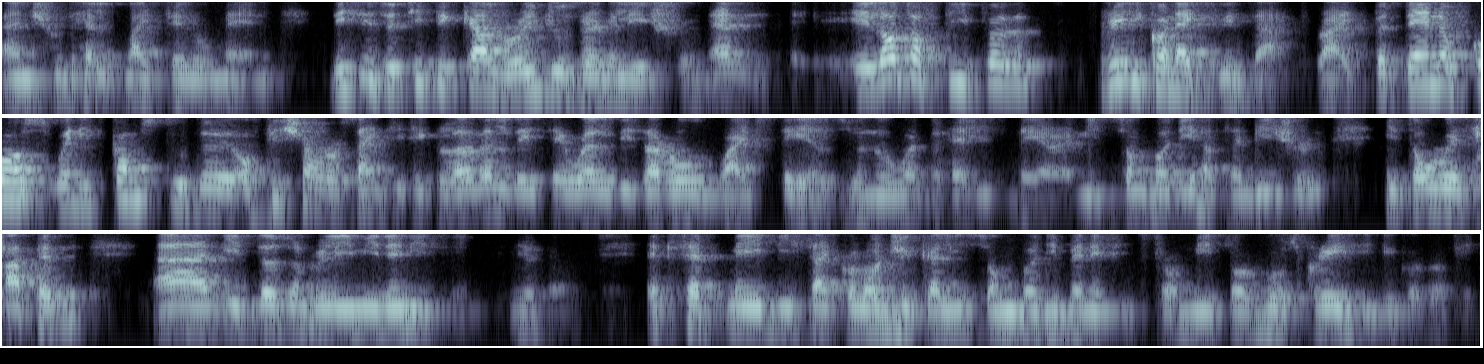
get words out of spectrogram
and should help my fellow men. This is the typical religious revelation. And a lot of people really connect with that, right? But then, of course, when it comes to the official or scientific level, they say, well, these are old wives' tales. You know, what the hell is there? I mean, somebody has a vision. It always happened, and it doesn't really mean anything, you know, except maybe psychologically somebody benefits from it or goes crazy because of it.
